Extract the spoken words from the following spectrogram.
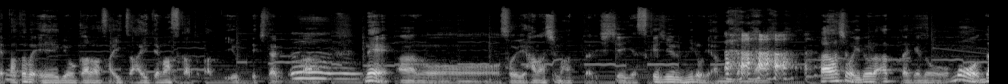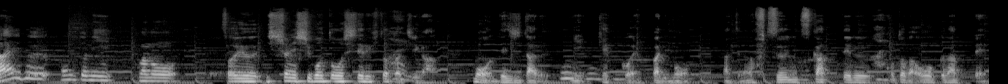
えば営業からはさ、いつ空いてますかとかって言ってきたりとか。ね、あのーそういう話もあったりして、いや、スケジュール見ろや、みたいな 話もいろいろあったけど、もうだいぶ本当に、あの、そういう一緒に仕事をしてる人たちが、もうデジタルに結構やっぱりもう、なんていうの、普通に使ってることが多くなって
